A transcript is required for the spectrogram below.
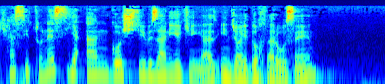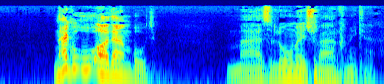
کسی تونست یه انگشتی بزنی یکی از اینجای دختر حسین؟ نگو او آدم بود. مظلومش فرق می‌کرد.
